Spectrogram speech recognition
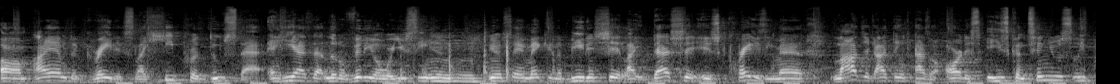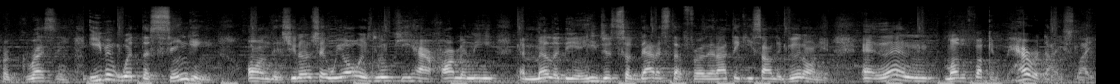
Um, I am the greatest. Like he produced that, and he has that little video where you see him. You know what I'm saying? Making the beat and shit. Like that shit is crazy, man. Logic, I think, as an artist, he's continuously progressing, even with the singing on this. You know what I'm saying? We always knew he had harmony and melody, and he just took that a step further, and I think he sounded good on it. And then motherfucking Paradise, like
